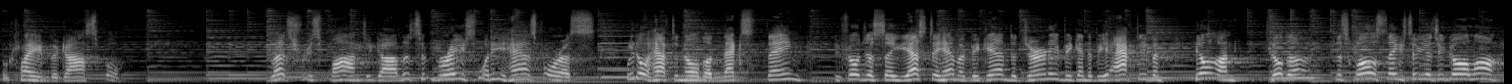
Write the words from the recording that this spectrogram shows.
Proclaim the gospel Let's respond to God. Let's embrace what He has for us. We don't have to know the next thing. If you'll just say yes to Him and begin the journey, begin to be active, and He'll, un- he'll disclose things to you as you go along.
